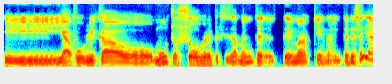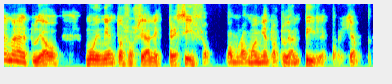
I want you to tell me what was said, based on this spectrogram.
y ha publicado mucho sobre precisamente el tema que nos interesa y además ha estudiado movimientos sociales precisos, como los movimientos estudiantiles, por ejemplo.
